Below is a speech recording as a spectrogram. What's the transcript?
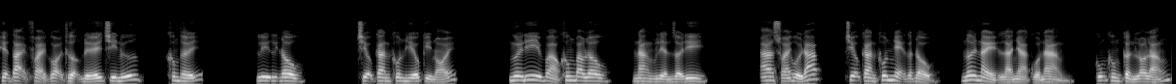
hiện tại phải gọi thượng đế chi nữ, không thấy. Ly ly đâu? Triệu càn khôn hiếu kỳ nói. Người đi vào không bao lâu, nàng liền rời đi a soái hồi đáp, triệu càn khôn nhẹ gật đầu, nơi này là nhà của nàng, cũng không cần lo lắng.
